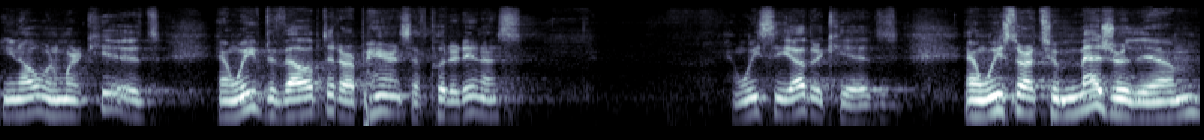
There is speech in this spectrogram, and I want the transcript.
you know, when we're kids, and we've developed it. Our parents have put it in us. And we see other kids, and we start to measure them,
